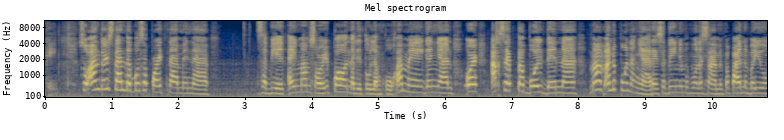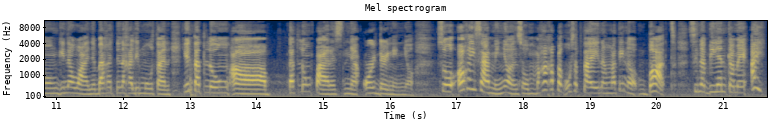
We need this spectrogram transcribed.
Okay. So, understandable sa part namin na sabihin, ay ma'am, sorry po, nalito lang po kami, ganyan. Or acceptable din na, ma'am, ano po nangyari? Sabihin niyo mo muna sa amin, paano ba yung ginawa niya? Bakit niya nakalimutan yung tatlong, ah, tatlong pares niya, order ninyo. So, okay sa amin yon So, makakapag-usap tayo ng matino. But, sinabihan kami, ay,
